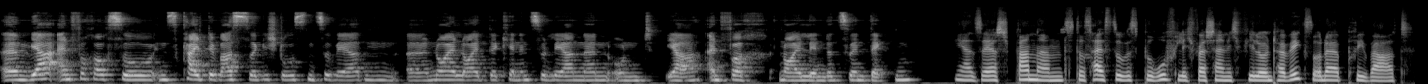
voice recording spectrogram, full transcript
ähm, ja, einfach auch so ins kalte Wasser gestoßen zu werden, äh, neue Leute kennenzulernen und ja, einfach neue Länder zu entdecken. Ja, sehr spannend. Das heißt, du bist beruflich wahrscheinlich viel unterwegs oder privat?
